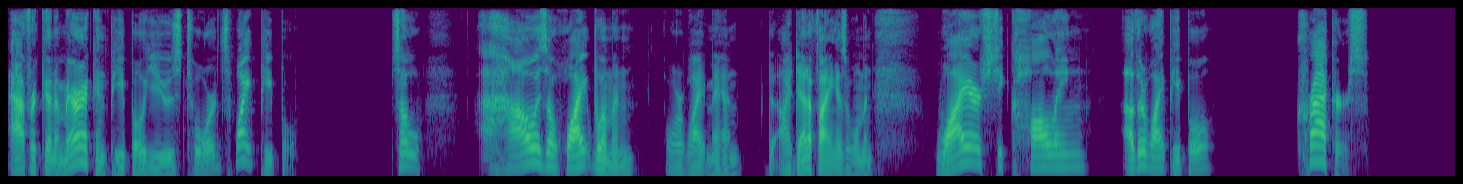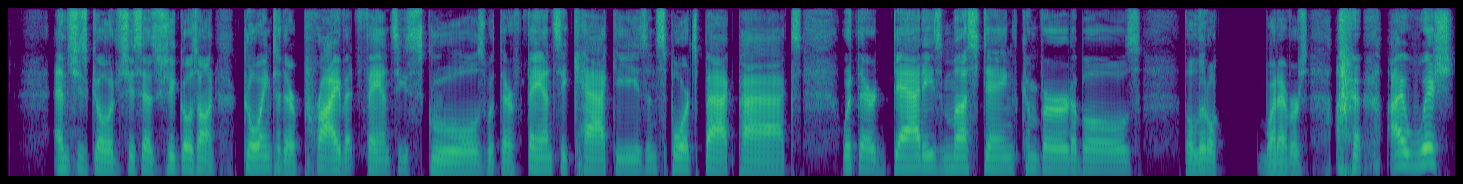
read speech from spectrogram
African American people use towards white people. So, how is a white woman or white man identifying as a woman, why are she calling other white people crackers? And she's going, she says, she goes on, going to their private fancy schools with their fancy khakis and sports backpacks, with their daddy's Mustang convertibles, the little whatevers. I, wish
